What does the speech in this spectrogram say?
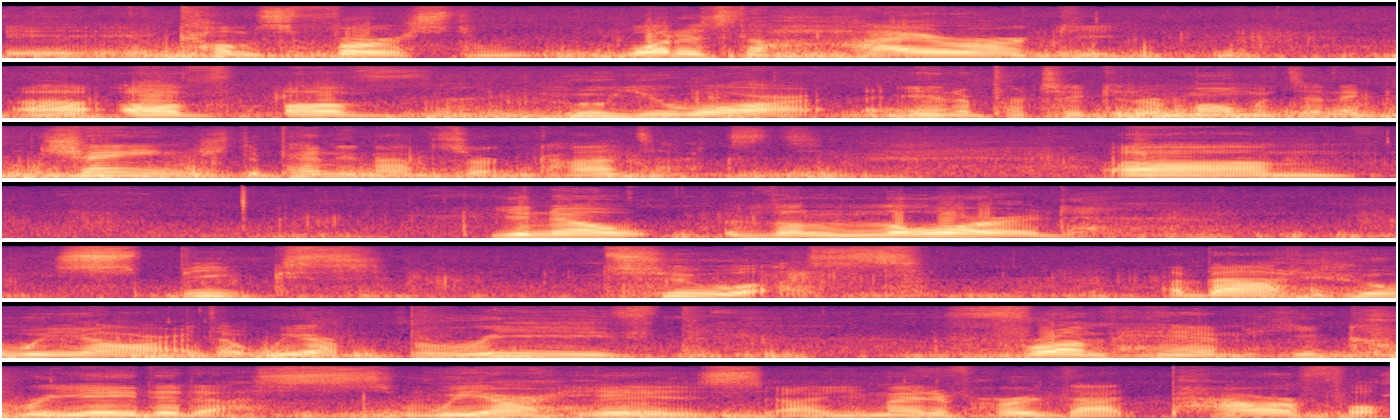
it comes first. What is the hierarchy uh, of, of who you are in a particular moment? And it can change depending on certain contexts. Um, you know, the Lord speaks to us about who we are, that we are breathed from Him. He created us. We are His. Uh, you might have heard that powerful,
